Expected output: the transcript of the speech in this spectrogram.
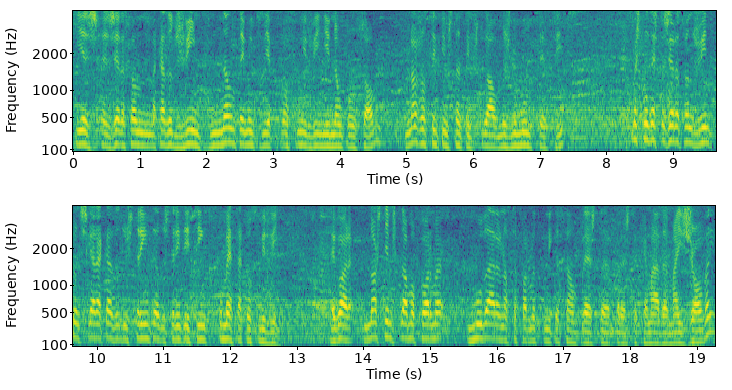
que a geração na casa dos 20 não tem muito dinheiro para consumir vinho e não consome. Nós não sentimos tanto em Portugal, mas no mundo sente-se isso. Mas depois esta geração dos 20, quando chegar à casa dos 30, dos 35, começa a consumir vinho. Agora, nós temos que dar uma forma, mudar a nossa forma de comunicação para esta, para esta camada mais jovem,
